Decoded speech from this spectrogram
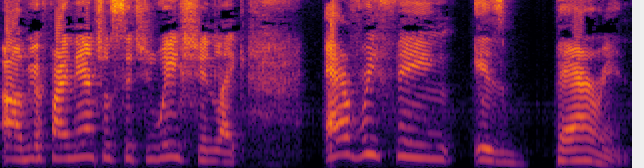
Um, your financial situation, like everything is barren.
